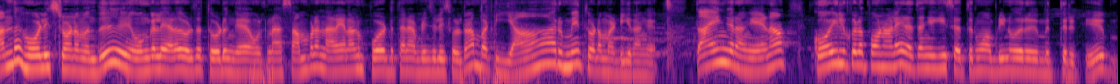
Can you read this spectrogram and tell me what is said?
அந்த ஹோலி ஸ்டோனை வந்து உங்களை யாராவது ஒருத்தர் தொடுங்க. உங்களுக்கு நான் சம்பளம் நிறைய நாளும் போட்டு தரேன் அப்படின்னு சொல்லி சொல்கிறேன் பட் யாருமே தொட மாட்டேங்கிறாங்க. தயங்குறாங்க. ஏன்னா கோயிலுக்குள்ளே போனாலே ரத்தங்கைக்கு செத்துருவோம் அப்படின்னு ஒரு மித்து இருக்குது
